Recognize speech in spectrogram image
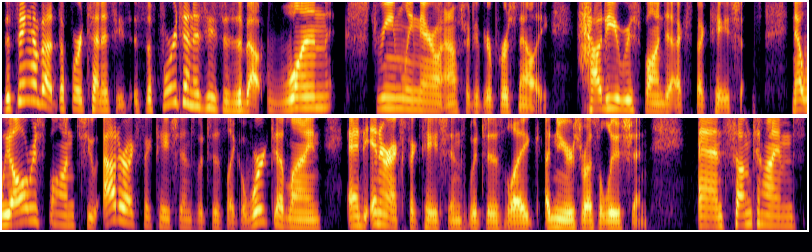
The thing about the four tendencies is the four tendencies is about one extremely narrow aspect of your personality. How do you respond to expectations? Now we all respond to outer expectations, which is like a work deadline, and inner expectations, which is like a New Year's resolution. And sometimes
